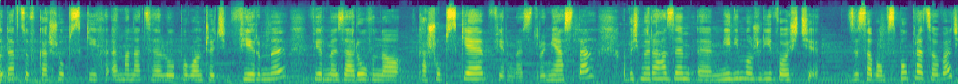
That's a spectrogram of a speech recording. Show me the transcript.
Pracodawców Kaszubskich ma na celu połączyć firmy, firmy zarówno kaszubskie, firmy z Trójmiasta, abyśmy razem e, mieli możliwość ze sobą współpracować,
